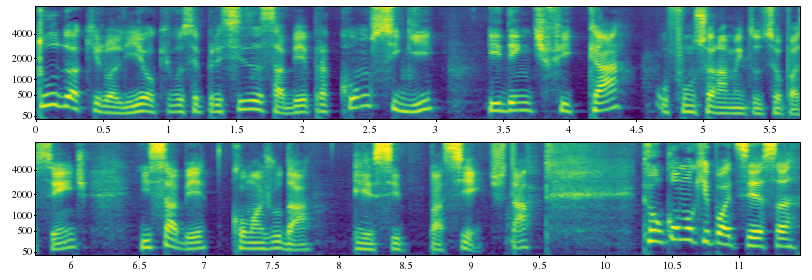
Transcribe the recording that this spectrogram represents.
Tudo aquilo ali é o que você precisa saber para conseguir identificar o funcionamento do seu paciente e saber como ajudar esse paciente, tá? Então, como que pode ser essa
